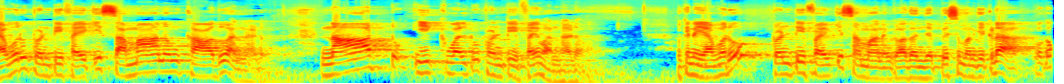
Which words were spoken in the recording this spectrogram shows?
ఎవరు ట్వంటీ ఫైవ్కి సమానం కాదు అన్నాడు. Not equal to twenty five అన్నాడు ఓకేనా ఎవరు ట్వంటీ ఫైవ్కి సమానం కాదని చెప్పేసి మనకి ఇక్కడ ఒక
